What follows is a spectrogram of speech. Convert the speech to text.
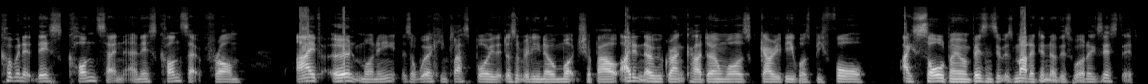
coming at this content and this concept from I've earned money as a working class boy that doesn't really know much about. I didn't know who Grant Cardone was, Gary Vee was before I sold my own business. It was mad. I didn't know this world existed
